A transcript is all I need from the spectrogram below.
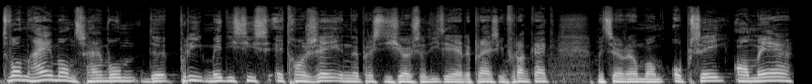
Twan Heijmans, hij won de Prix Médicis Étranger... een prestigieuze literaire prijs in Frankrijk... met zijn roman Op Zee, En Mer...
